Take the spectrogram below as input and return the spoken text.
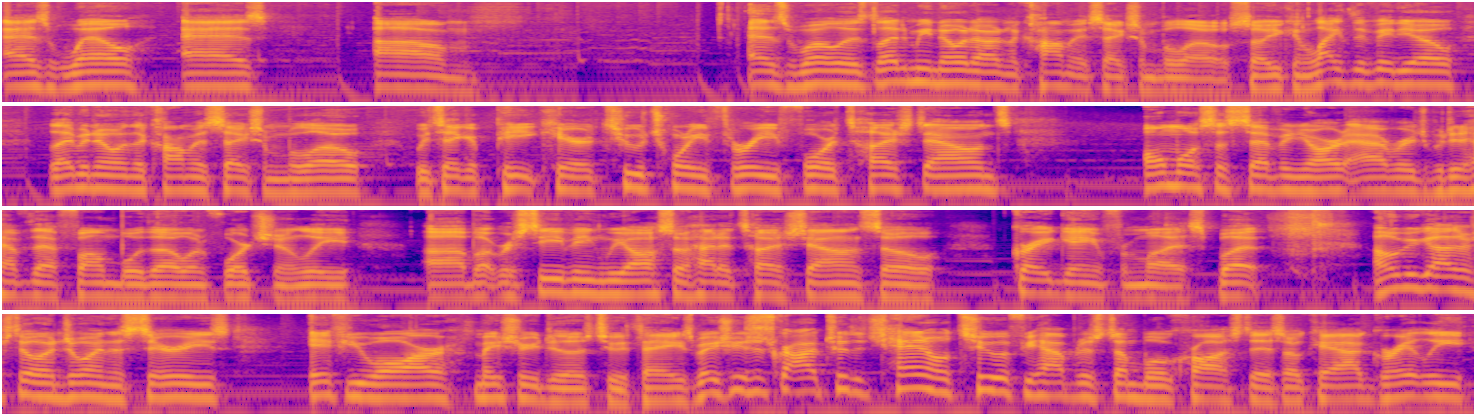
as well as um, as well as letting me know down in the comment section below. So you can like the video, let me know in the comment section below. We take a peek here, 223, four touchdowns, almost a seven yard average. We did have that fumble though, unfortunately. Uh, but receiving, we also had a touchdown. So great game from us. But I hope you guys are still enjoying the series. If you are, make sure you do those two things. Make sure you subscribe to the channel too if you happen to stumble across this. Okay, I greatly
